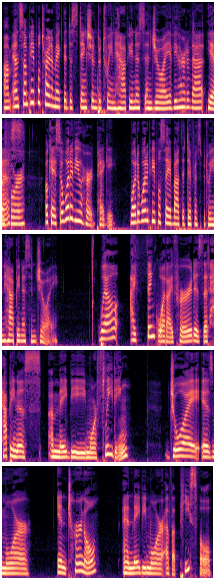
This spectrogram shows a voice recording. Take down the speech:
Um, and some people try to make the distinction between happiness and joy. Have you heard of that yes. before? Okay, so what have you heard, Peggy? What what do people say about the difference between happiness and joy? Well, I think what I've heard is that happiness uh, may be more fleeting. Joy is more internal and maybe more of a peaceful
